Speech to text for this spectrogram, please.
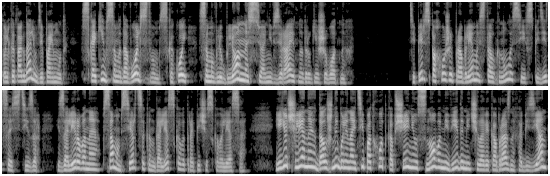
Только тогда люди поймут, с каким самодовольством, с какой самовлюбленностью они взирают на других животных. Теперь с похожей проблемой столкнулась и экспедиция «Стизер», изолированная в самом сердце конголезского тропического леса. Ее члены должны были найти подход к общению с новыми видами человекообразных обезьян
